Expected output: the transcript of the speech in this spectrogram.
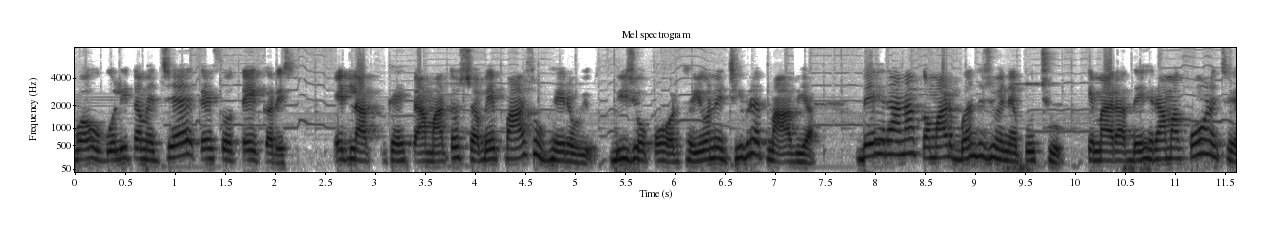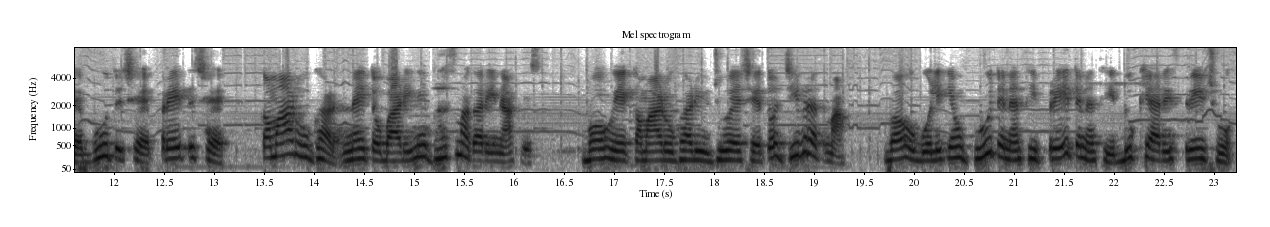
વહુ બોલી, તમે જે કહેશો તે કરીશ. એટલા કહેતામાં તો શબે પાસું ફેરવ્યું બીજો પહોર થયો ને જીવ્રતમાં આવ્યા. દેહરાના કમાડ બંધ જોઈને પૂછ્યું કે મારા દેહરામાં કોણ છે, ભૂત છે, પ્રેત છે? કમાડ ઉઘાડ, નહીં તો બાળીને ભસ્મ કરી નાખીશ. વહુએ કમાડ ઉઘાડ્યું જુએ છે તો જીવ્રતમાં. વહુ બોલી કે હું ભૂત નથી, પ્રેત નથી, દુખિયારી સ્ત્રી છું.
